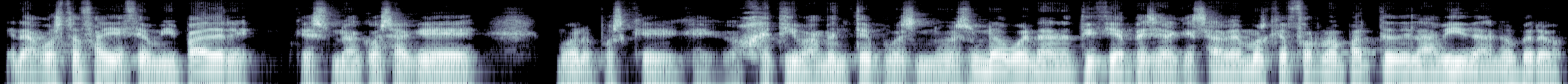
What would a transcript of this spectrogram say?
En agosto falleció mi padre que es una cosa que, bueno, pues que, objetivamente pues no es una buena noticia, pese a que sabemos que forma parte de la vida, ¿no? Pero,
